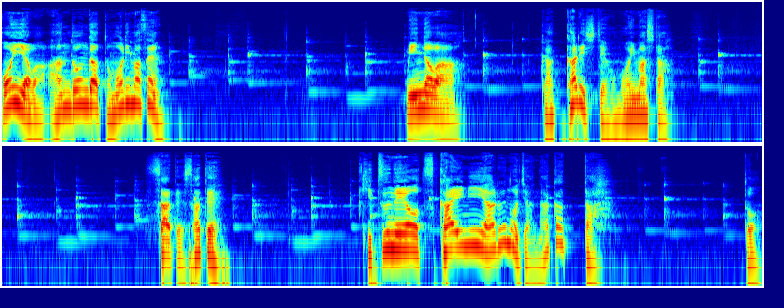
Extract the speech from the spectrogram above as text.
今夜はあんどんが止まりません。みんなは、がっかりして思いました。さてさて、狐を使いにやるのじゃなかった。と。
